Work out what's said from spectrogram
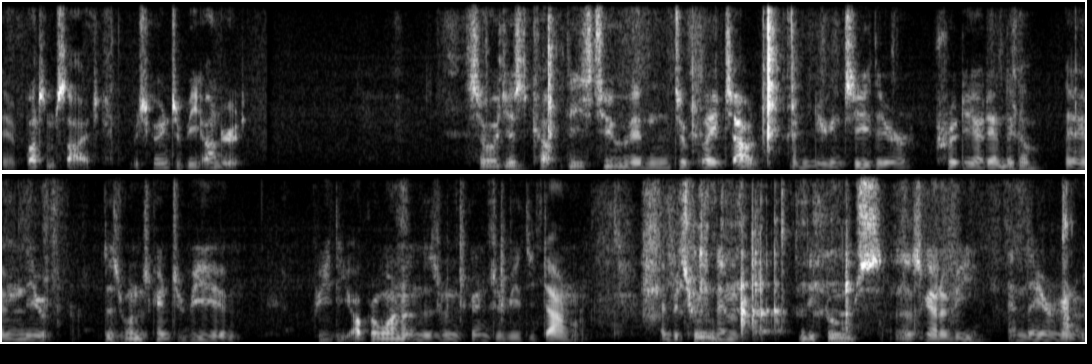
uh, bottom side which is going to be under it. So I just cut these two into plates out and you can see they're pretty identical. Um, the, this one is going to be um, be the upper one and this one is going to be the down one. And between them the booms is gonna be and they are gonna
